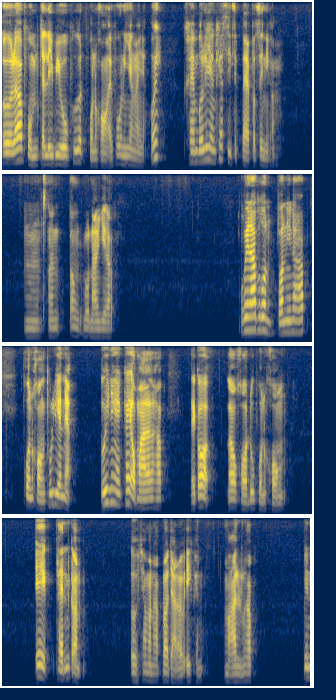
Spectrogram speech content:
เออแล้วผมจะรีวิวพืชผลของไอ้พวกนี้ยังไงเนี่ย เฮ้ย แคนเบอร์รี่ยังแค่สี่สิบแปดเปอร์เซ็นต์อีกเหรออืมอันต้องลดน้ำเยอะครับ โอเคนะครับทุกคน ตอนนี้นะครับ ผลของทุเรียนเนี่ย เอ้ย นี่ไงใกล้ออกมาแล้วนะครับ แต่ก็ เราขอดูผลของเอกแพนก่อน เออช่างมันครับ เราจะอ่าเอกแพนมาดูนะครับ เป็น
